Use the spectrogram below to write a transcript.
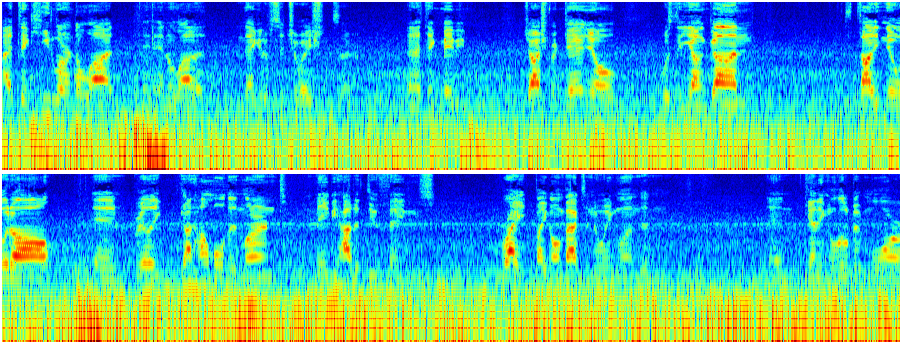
I think he learned a lot in a lot of negative situations there. And I think maybe Josh McDaniel was the young gun, thought he knew it all, and really got humbled and learned maybe how to do things right by going back to New England and and getting a little bit more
